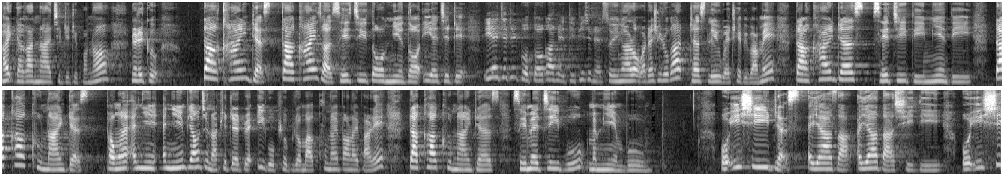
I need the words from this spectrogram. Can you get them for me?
ဟိုက်ဒါကနာချစ်တီပေါ့နော်နောက်တစ်ခု တာခိုင်းဒက်တာခိုင်းဆိုတာဈေးကြီးတော့မြင့်တော့ EHT EHT ကိုတော့ကနေဒီဖြစ်နေဆိုရင်ကတော့ဝါတရှိတို့က dust လေးကိုပဲထည့်ပေးပါမယ်တာခိုင်း dust ဈေးကြီးသည်မြင့်သည်တာခခုနိုင် dust ဘဝအငင်းအငင်းပြောင်းကျင်တာဖြစ်တဲ့အတွက် e ကိုဖြုတ်ပြီးတော့မှခုနိုင်ပေါင်းလိုက်ပါတယ်တာခခုနိုင် dust ဈေးမကြီးဘူးမမြင့်ဘူး O ishi des အရာသာအရာသာရှိသည် O ishi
